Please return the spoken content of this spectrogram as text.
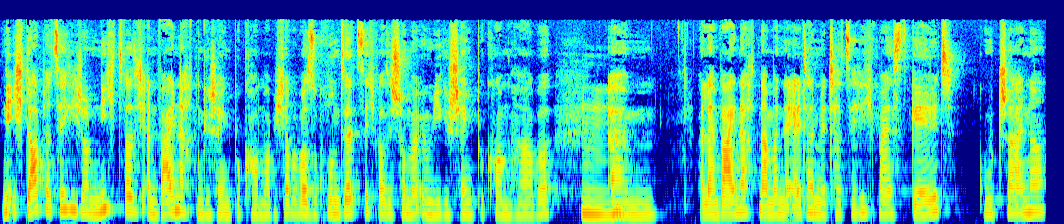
nee, ich glaube tatsächlich noch nichts, was ich an Weihnachten geschenkt bekommen habe. Ich glaube aber so grundsätzlich, was ich schon mal irgendwie geschenkt bekommen habe. Mhm. Ähm, weil an Weihnachten haben meine Eltern mir tatsächlich meist Geld, Gutscheine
